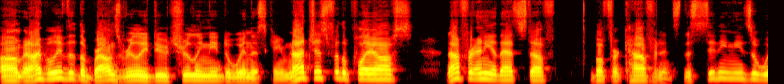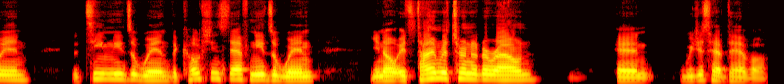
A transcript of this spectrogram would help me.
Um, and I believe that the Browns really do truly need to win this game, not just for the playoffs, not for any of that stuff, but for confidence. The city needs a win. The team needs a win. The coaching staff needs a win. You know, it's time to turn it around. And we just have to have a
